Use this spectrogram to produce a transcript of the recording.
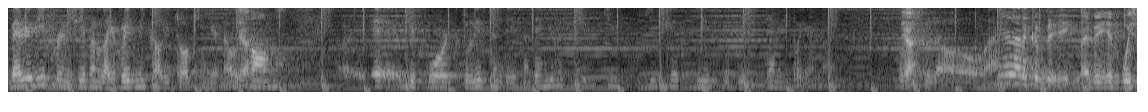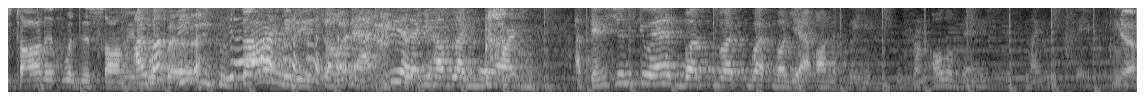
very different even like rhythmically talking you know Yeah. songs uh, uh, before to listen this and then you you, you get this with this tempo you know so Yeah. slow. Yeah that could be maybe if we started with this song it I was be- thinking to start with this song actually and then you have like more attention to it but but but but yeah honestly it's, from all of them it's, it's my least favorite. Yeah,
